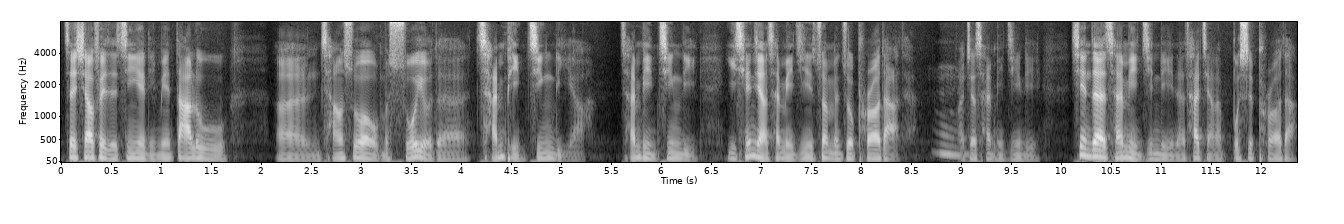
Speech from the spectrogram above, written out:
在消费者经验里面，大陆嗯常说我们所有的产品经理啊。产品经理以前讲产品经理专门做 product 的，啊叫产品经理。现在的产品经理呢，他讲的不是 product，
